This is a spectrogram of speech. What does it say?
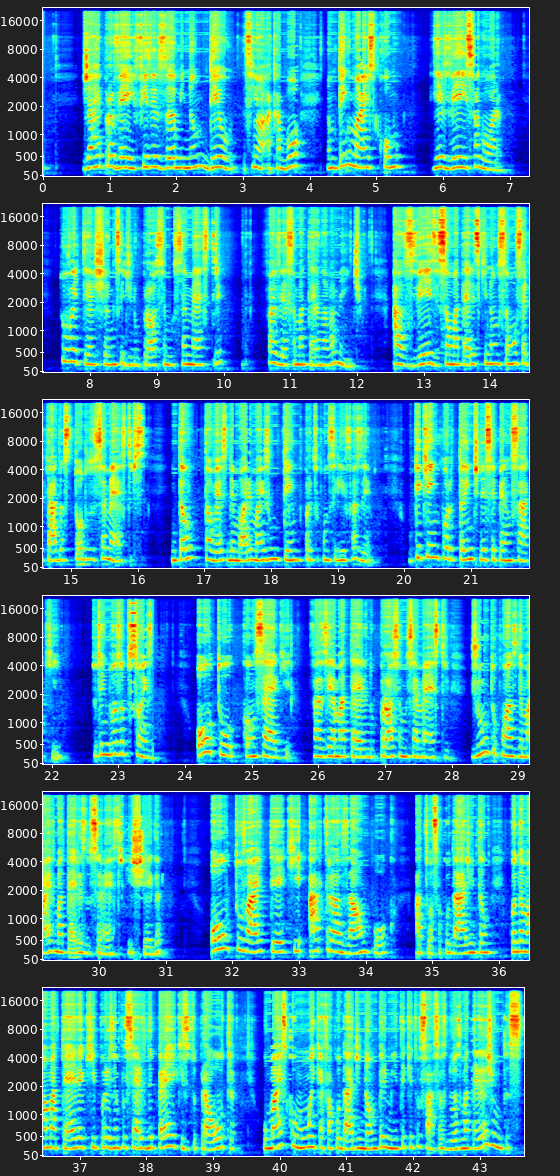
Já reprovei, fiz exame, não deu, assim, ó, acabou, não tenho mais como rever isso agora. Tu vai ter a chance de no próximo semestre fazer essa matéria novamente. Às vezes são matérias que não são ofertadas todos os semestres. Então, talvez demore mais um tempo para tu conseguir fazer. O que, que é importante de você pensar aqui? Tu tem duas opções. Ou tu consegue fazer a matéria no próximo semestre junto com as demais matérias do semestre que chega, ou tu vai ter que atrasar um pouco a tua faculdade. Então, quando é uma matéria que, por exemplo, serve de pré-requisito para outra, o mais comum é que a faculdade não permita que tu faça as duas matérias juntas.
